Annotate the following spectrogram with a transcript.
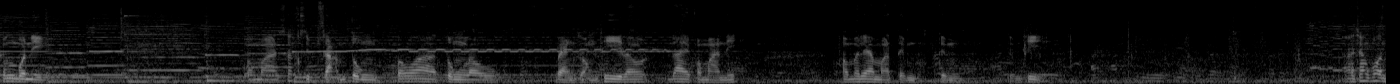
ข้างบนอีก ประมาณสักสิบสามตุง เพราะว่าตุงเราแบ่งสองที่แล้วได้ประมาณนี้เขาไม่ได้มาเต็มเต็มเต็มที่อะช่างพล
